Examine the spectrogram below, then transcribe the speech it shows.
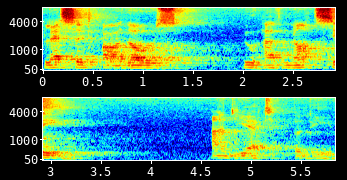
Blessed are those who have not seen and yet believe.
